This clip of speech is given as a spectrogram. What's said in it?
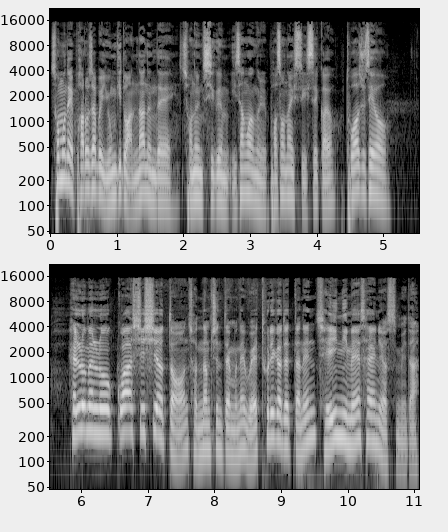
소문을 바로잡을 용기도 안 나는데 저는 지금 이 상황을 벗어날 수 있을까요? 도와주세요. 헬로멜로과 CC였던 전남친 때문에 외톨이가 됐다는 제이님의 사연이었습니다.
